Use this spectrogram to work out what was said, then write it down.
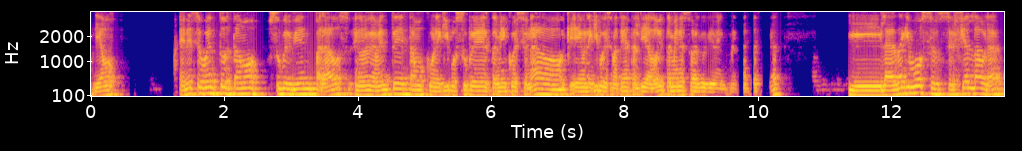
digamos, en ese momento estamos súper bien parados económicamente, estamos con un equipo súper también cohesionado, que es un equipo que se mantiene hasta el día de hoy, también eso es algo que me, me encanta destacar. Y la verdad que sur- surfear la ola,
